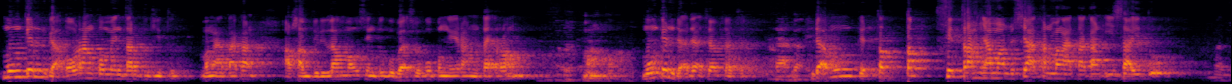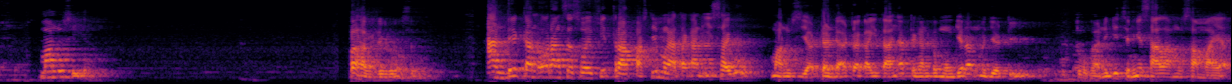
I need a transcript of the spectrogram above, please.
Mungkin enggak orang komentar begitu mengatakan alhamdulillah mau sing tuku bakso ku pangeran tek rong mangkok. Mungkin enggak ada jawab saja. Enggak mungkin. Tetap fitrahnya manusia akan mengatakan Isa itu manusia. Paham itu maksud? Andai kan orang sesuai fitrah pasti mengatakan Isa itu manusia dan tidak ada kaitannya dengan kemungkinan menjadi Tuhan. Ini jenis salah musamayat.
